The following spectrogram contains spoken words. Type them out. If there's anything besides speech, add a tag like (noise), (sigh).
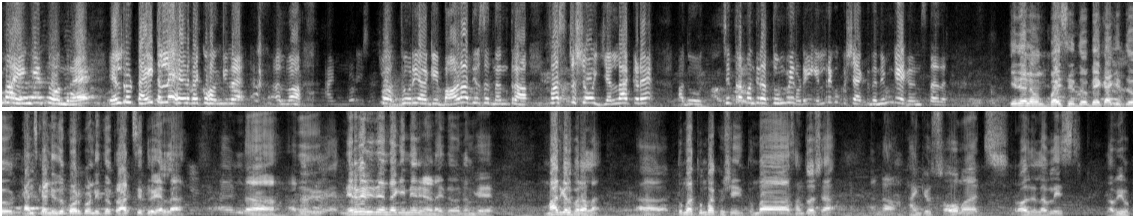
Cinema ಹೆಂಗಿತ್ತು ಅಂದ್ರೆ ಎಲ್ರು ಟೈಟಲ್ಲೇ ಹೇಳ್ಬೇಕು ಹಂಗಿದೆ, ಅಲ್ವಾ? ಅಂಡ್ ನೋಡಿ ಇಷ್ಟು ಅದ್ಧೂರಿಯಾಗಿ ಬಹಳ ದಿವಸದ ನಂತರ ಫಸ್ಟ್ ಶೋ ಎಲ್ಲಾ ಕಡೆ ಅದು ಚಿತ್ರಮಂದಿರ ತುಂಬಿ ನೋಡಿ ಎಲ್ರಿಗೂ ಖುಷಿ ಆಗ್ತಿದೆ. ನಿಮ್ಗೆ ಹೇಗೆ ಅನಿಸ್ತಾ ಇದೆ? ಇದೇ, ನಾವು ಬಯಸಿದ್ದು, ಬೇಕಾಗಿದ್ದು, ಕನ್ಸ್ಕೊಂಡಿದ್ದು, ಕೋರ್ಕೊಂಡಿದ್ದು, ಪ್ರಾರ್ಥಿಸಿದ್ದು ಎಲ್ಲ. ಅಂಡ್ ಅದು ನೆರವೇರಿದೆ ಅಂದಾಗ ಇನ್ನೇನು ಹೇಳೋಣ? ಇದು ನಮಗೆ ಮಾತುಗಳು ಬರಲ್ಲ. ತುಂಬಾ ತುಂಬಾ ಖುಷಿ, ತುಂಬಾ ಸಂತೋಷ. And thank you so much for all the lovelies love you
